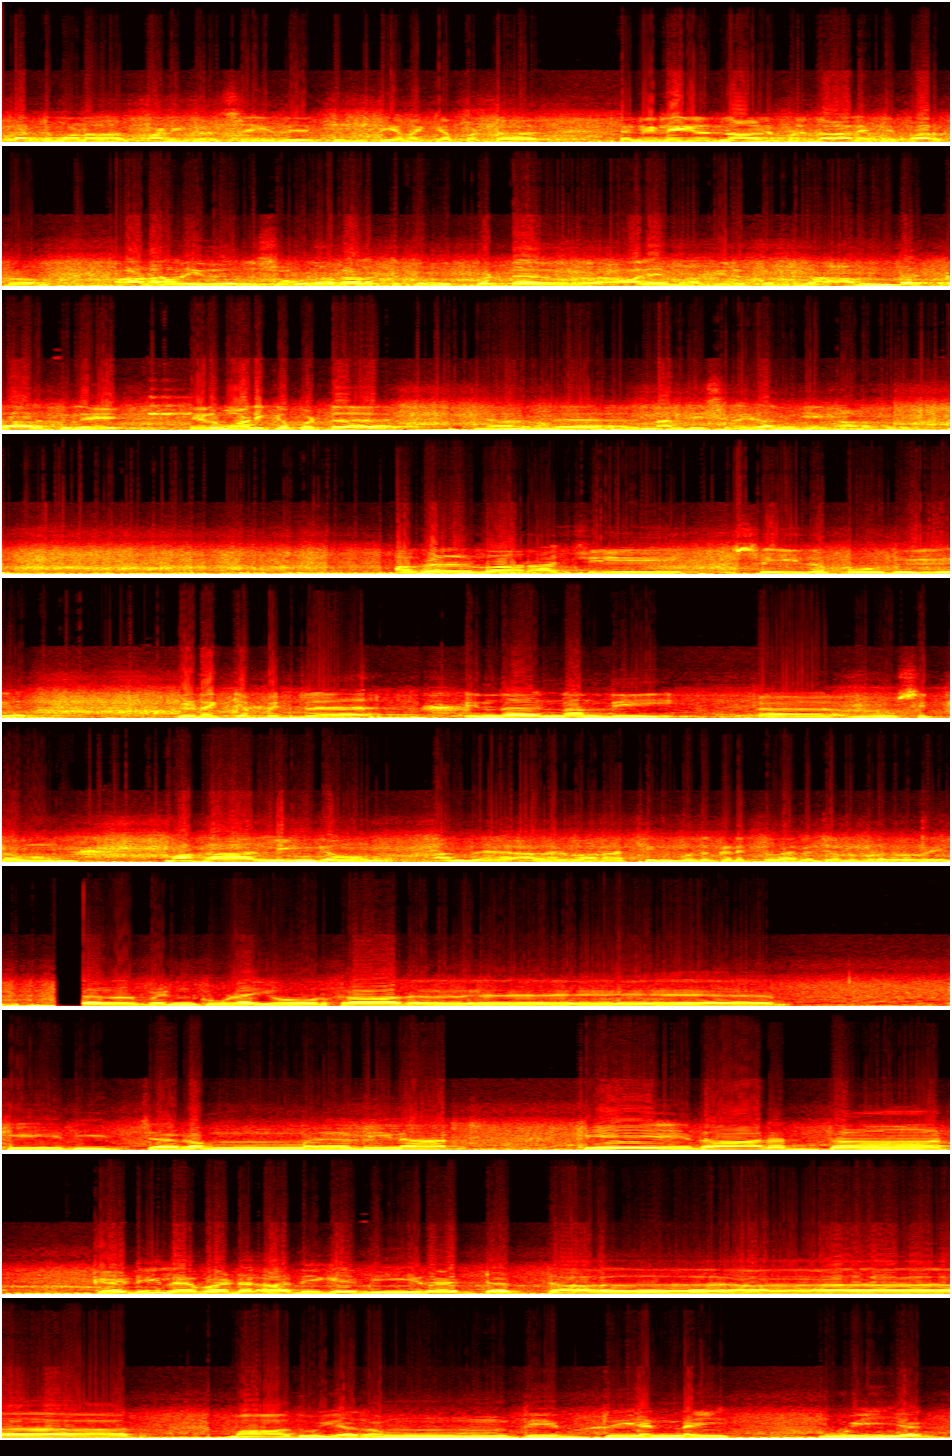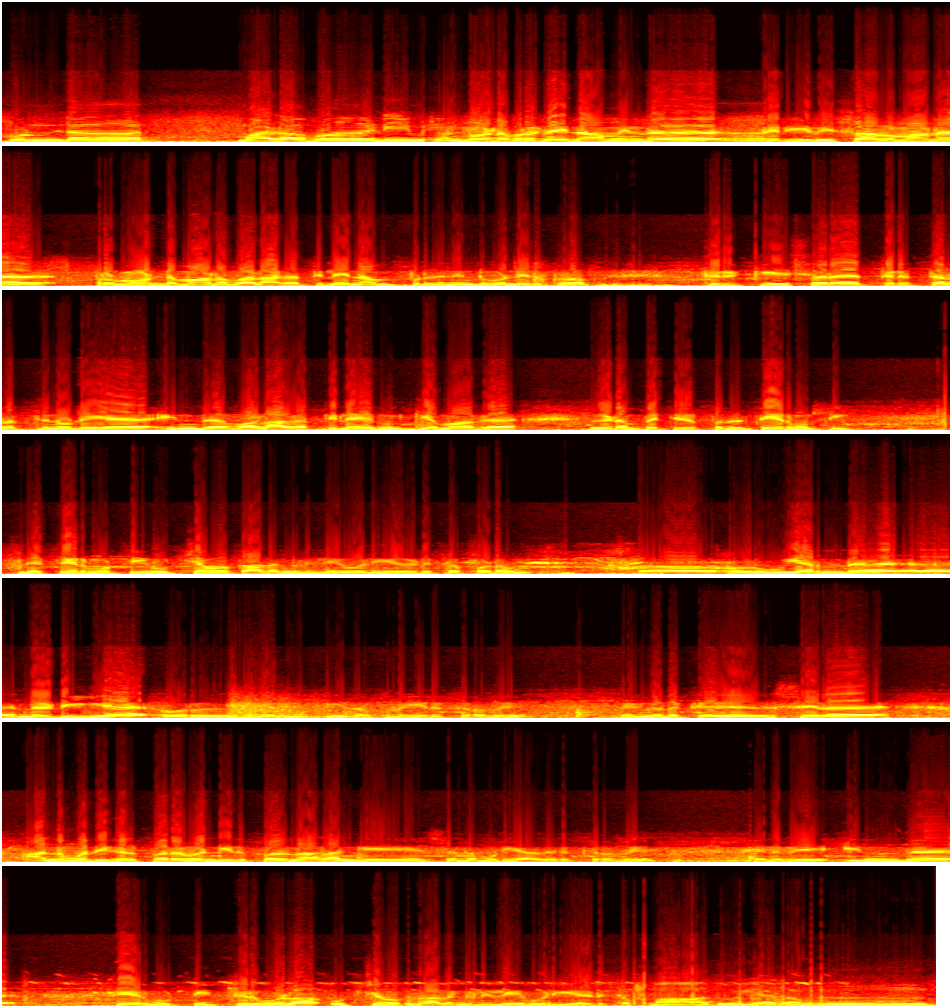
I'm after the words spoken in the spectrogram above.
கட்டுமான பணிகள் செய்து திருத்தி அமைக்கப்பட்ட நிலையில் நாம் இப்படி இந்த ஆலயத்தை பார்க்கிறோம். ஆனால் இது ஒரு சோழர் காலத்துக்கு முற்பட்ட ஒரு ஆலயமாக இருக்கிறதுனா அந்த காலத்திலே நிர்மாணிக்கப்பட்ட நந்தி சிலை தான் இங்கே காணப்படுது அகழ்வாராய்ச்சி செய்த போது கிடைக்கப்பெற்ற இந்த நந்தி சித்தமும் மகாலிங்கமும் அந்த அகழ்வாராய்ச்சியின் போது கிடைத்ததாக சொல்லப்படுகிறது. வெண்குளையோர் காதர் கேதிச்சரம் மதினார் கேதாரத்தார் கடிலவட அதிக வீரட்டத்தார். மாதுயரம் தீர்த்து என்னை உய்ய கொண்டார். மழபாடி அன்பானவர்களே நாம் இந்த பெரிய விசாலமான பிரம்மாண்டமான வளாகத்திலே நாம் இப்பொழுது நின்று கொண்டிருக்கிறோம். திருக்கேஸ்வர திருத்தலத்தினுடைய இந்த வளாகத்திலே முக்கியமாக இடம்பெற்றிருப்பது தேர்முட்டி. இந்த தேர்முட்டி உற்சவ காலங்களிலே வெளியே எடுக்கப்படும் ஒரு உயர்ந்த நெடிய ஒரு தேர்முட்டி இதற்குள்ளே இருக்கிறது. எங்களுக்கு சில அனுமதிகள் பெற வேண்டியிருப்பதனால் அங்கே செல்ல முடியாது இருக்கிறது எனவே இந்த தேர்முட்டி திருவிழா உற்சவ காலங்களிலே வெளியே எடுக்கப்படும் மாதுயரம்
